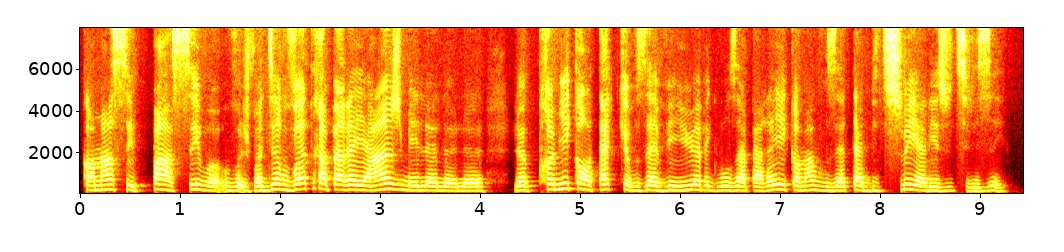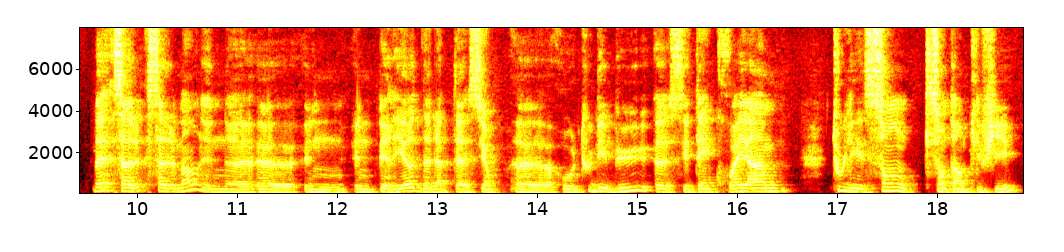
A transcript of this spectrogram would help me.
comment s'est passé, je vais dire votre appareillage, mais le, le, le, premier contact que vous avez eu avec vos appareils et comment vous êtes habitué à les utiliser. Ben, ça, demande une, euh, une, une période d'adaptation. Euh, au tout début, euh, c'est incroyable tous les sons qui sont amplifiés.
